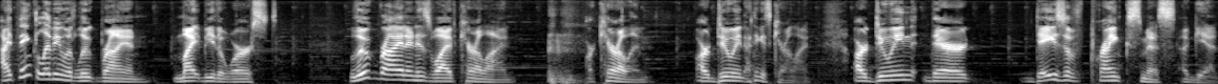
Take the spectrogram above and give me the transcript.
I think living with Luke Bryan might be the worst. Luke Bryan and his wife Caroline, or Carolyn, are doing. I think it's Caroline, are doing their days of pranksmas again.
